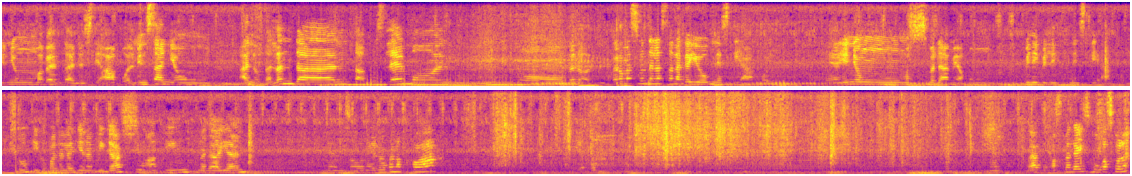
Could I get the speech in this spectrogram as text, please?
yun yung mabenta, Nesty Apple. Minsan yung, ano, talandan, tapos lemon, so, ganun. Pero mas madalas talaga yung Nesty Apple. Kaya yun yung mas madami akong binibili, Nesty Apple. So, hindi ko pa nalagyan ng bigas yung aking lagayan. Yan. So, meron ko na pa. Ah, bukas na guys. Bukas ko na.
